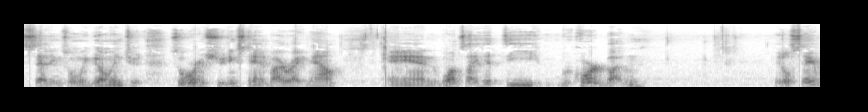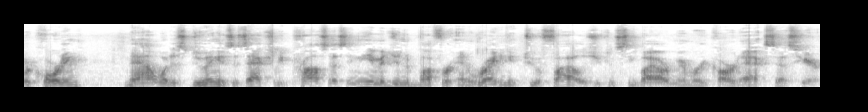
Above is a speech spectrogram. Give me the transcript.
settings when we go into it. So we're in shooting standby right now, and once I hit the record button, it'll say recording. Now what it's doing is it's actually processing the image in the buffer and writing it to a file as you can see by our memory card access here.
